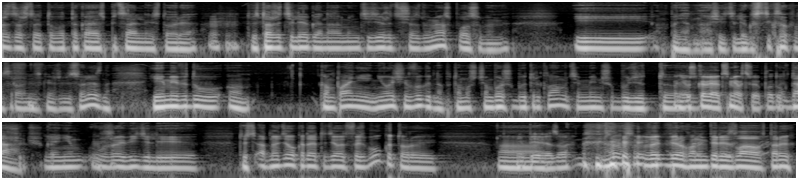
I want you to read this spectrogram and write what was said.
кажется, что это вот такая специальная история. Мгм. То есть та же телега, она монетизируется сейчас двумя способами. И, понятно, вообще телегу с ТикТоком сравнивать, конечно, бесполезно. Я имею в виду, э, компании не очень выгодно, потому что чем больше будет рекламы, тем меньше будет... э, Они ускоряют смерть своего продукта. Да, чуть-чуть. и они уже видели... То есть одно дело, когда это делает Facebook, который... а, Империя зла. Во-первых, он империя зла, во-вторых,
